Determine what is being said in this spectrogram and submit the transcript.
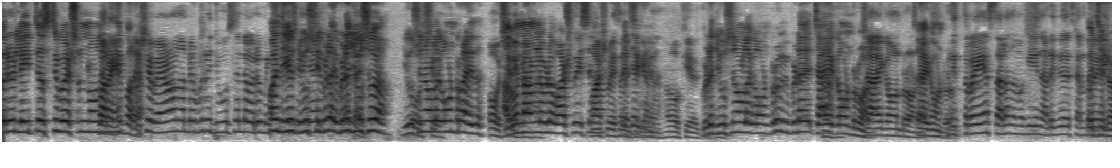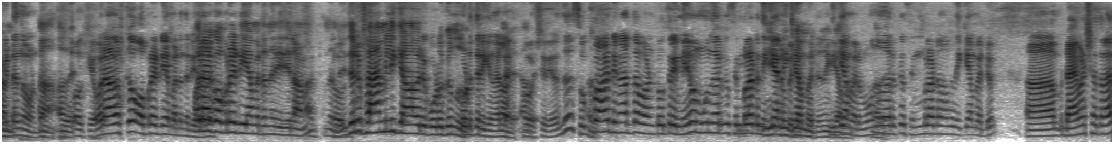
ഒരു ലേറ്റസ്റ്റ് വേർഷൻ എന്നുള്ള രീതി പറയാം. പക്ഷെ വേണമെന്നുണ്ടെങ്കിൽ ഇവിടെ ജ്യൂസിന്റെ ഒരു ജ്യൂസ് ഇവിടെ ഇവിടെ ജ്യൂസ് ജ്യൂസിനുള്ള കൗണ്ടറാ ഇത്. അതുകൊണ്ടാണല്ലോ ഇവിടെ വാഷ് ബേസിൻ വാഷ് ബേസിൻ ഇവിടെ ജ്യൂസിനുള്ള കൗണ്ടറും ഇവിടെ ചായ കൗണ്ടറും ചായ കൗണ്ടറും ചായ ഇത്രയും സ്ഥലം നമുക്ക് ഈ നടുക്ക്. കിട്ടുന്നുണ്ട് ഓക്കെ ഒരാൾക്ക് ഓപ്പറേറ്റ് ചെയ്യാൻ പറ്റുന്ന ഒരാൾക്ക് ഓപ്പറേറ്റ് ചെയ്യാൻ പറ്റുന്ന രീതിയിലാണ്. ഇതൊരു ഫാമിലിക്കാണ് അവർ കൊടുക്കുന്നത്. കൊടുത്തിരിക്കുന്നത് അല്ലേ? ഓ ശരി. അത് സുഖമായിട്ട് ഇതിനകത്ത് വൺ ടു ത്രീ മിനിമം മൂന്ന് പേർക്ക് സിമ്പിൾ ആയിട്ട് നിൽക്കാൻ നിൽക്കാൻ പറ്റും. നിൽക്കാൻ പറ്റും. മൂന്ന് പേർക്ക് സിമ്പിൾ ആയിട്ട് നമുക്ക് നിൽക്കാൻ പറ്റും. ഡയമെൻഷൻ എത്ര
